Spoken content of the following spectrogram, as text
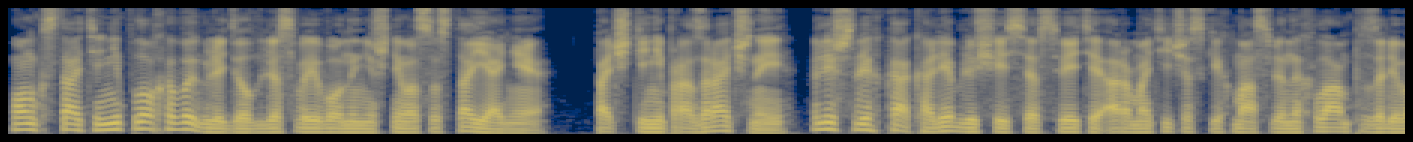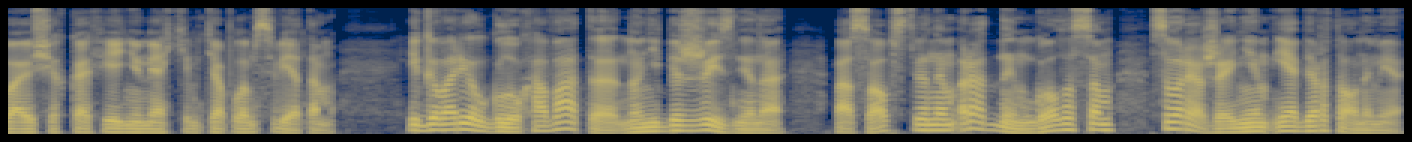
Он, кстати, неплохо выглядел для своего нынешнего состояния. Почти непрозрачный, лишь слегка колеблющийся в свете ароматических масляных ламп, заливающих кофейню мягким теплым светом. И говорил глуховато, но не безжизненно, а собственным родным голосом с выражением и обертонами.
